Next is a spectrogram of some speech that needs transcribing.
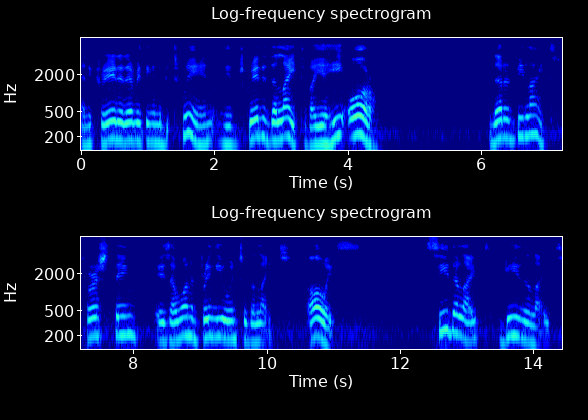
and He created everything in between, He created the light, Vayehi Or. let it be light. First thing is I want to bring you into the light. Always. See the light, be the light.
